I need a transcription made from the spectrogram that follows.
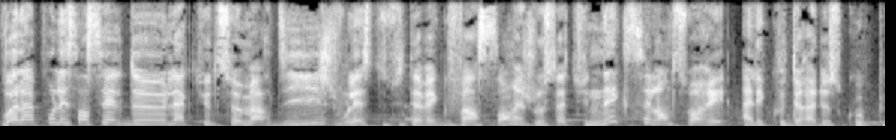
Voilà pour l'essentiel de l'actu de ce mardi. Je vous laisse tout de suite avec Vincent et je vous souhaite une excellente soirée à l'écoute de Radio Scoop.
